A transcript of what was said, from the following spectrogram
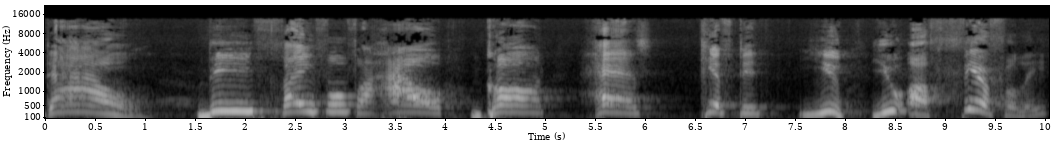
down. Be thankful for how God has gifted you. You are fearfully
